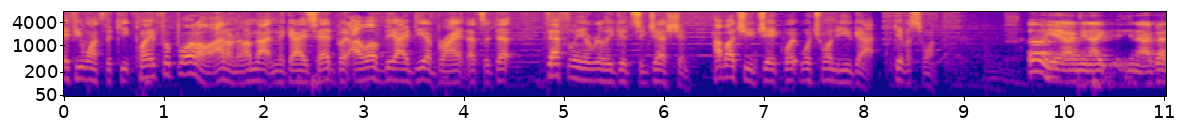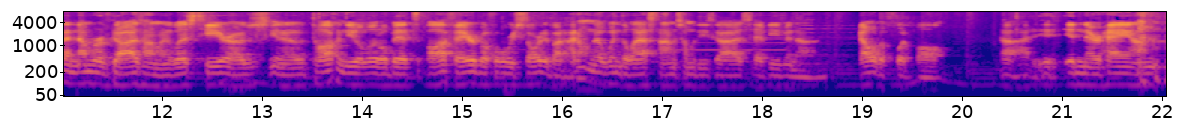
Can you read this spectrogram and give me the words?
if he wants to keep playing football at all. I don't know. I'm not in the guy's head, but I love the idea, Bryant. That's a de- definitely a really good suggestion. How about you, Jake? What, which one do you got? Give us one. Oh yeah, I mean, I you know I've got a number of guys on my list here. I was you know talking to you a little bit off air before we started, but I don't know when the last time some of these guys have even uh, held a football uh, in their hand.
